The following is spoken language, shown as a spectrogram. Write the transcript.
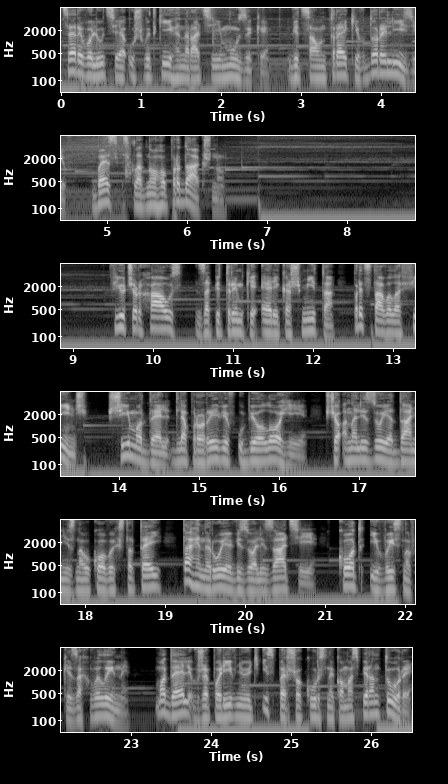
Це революція у швидкій генерації музики від саундтреків до релізів без складного продакшну. Future House за підтримки Еріка Шміта представила Фінч ші модель для проривів у біології, що аналізує дані з наукових статей та генерує візуалізації, код і висновки за хвилини. Модель вже порівнюють із першокурсником аспірантури,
